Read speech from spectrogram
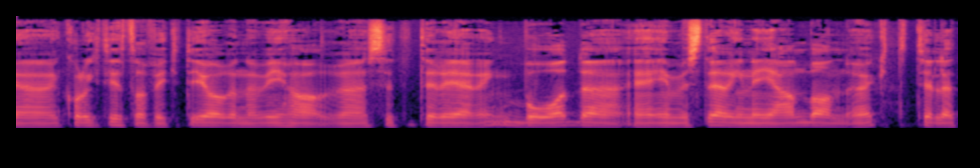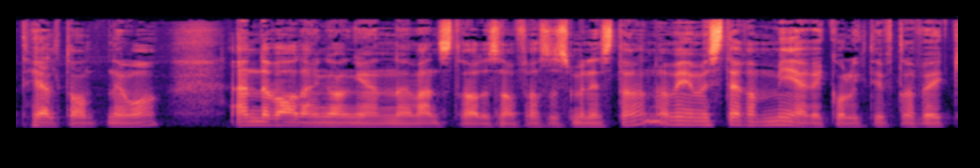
uh, kollektivtrafikk de årene vi har sittet i regjering. Både er investeringene i jernbanen økt til et helt annet nivå enn det var den gangen Venstre hadde samferdselsministeren, og vi investerer mer i kollektivtrafikk.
